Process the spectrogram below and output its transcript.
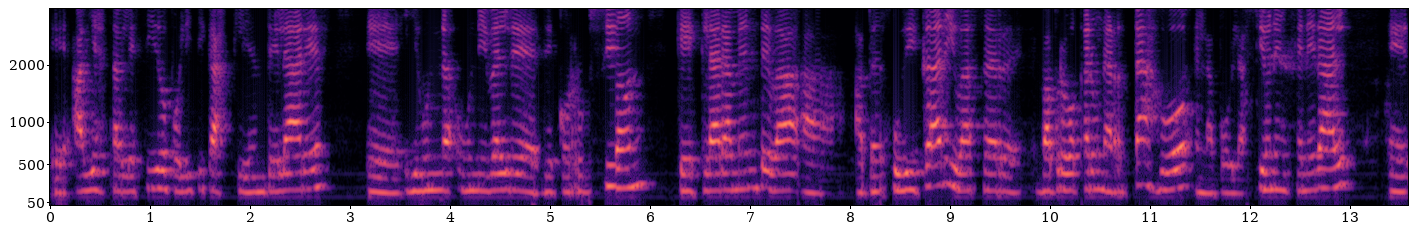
eh, había establecido políticas clientelares eh, y un, nivel de corrupción que claramente va a, a perjudicar y va a, ser, va a provocar un hartazgo en la población en general. Eh,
